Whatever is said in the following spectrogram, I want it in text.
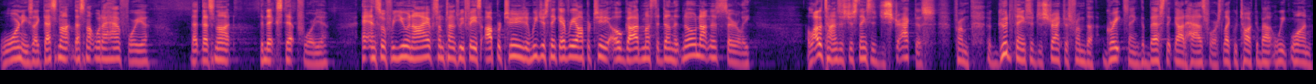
warnings like, that's not, that's not what I have for you. That, that's not the next step for you. And so for you and I, sometimes we face opportunities and we just think every opportunity, oh, God must have done that. No, not necessarily. A lot of times it's just things that distract us from good things that distract us from the great thing, the best that God has for us, like we talked about in week one.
